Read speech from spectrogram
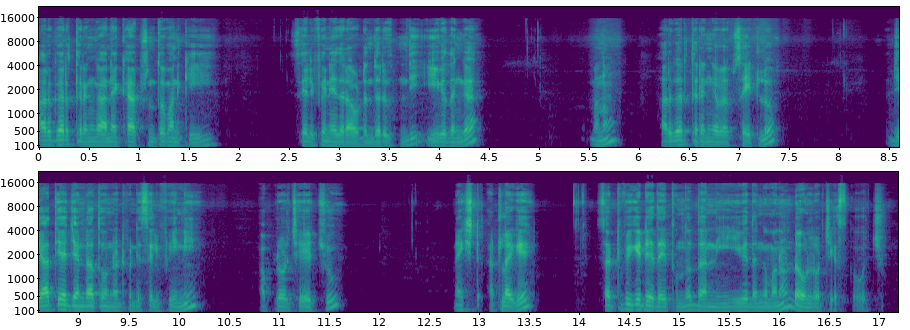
హర్ఘర్ తిరంగా అనే క్యాప్షన్తో మనకి సెల్ఫీ అనేది రావడం జరుగుతుంది. ఈ విధంగా మనం హర్ఘర్ తిరంగా వెబ్సైట్లో జాతీయ జెండాతో ఉన్నటువంటి సెల్ఫీని అప్లోడ్ చేయొచ్చు. నెక్స్ట్ అట్లాగే సర్టిఫికేట్ ఏదైతే ఉందో దాన్ని ఈ విధంగా మనం డౌన్లోడ్ చేసుకోవచ్చు.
